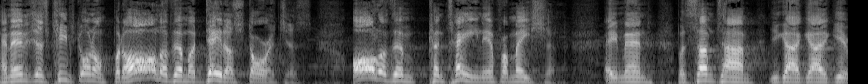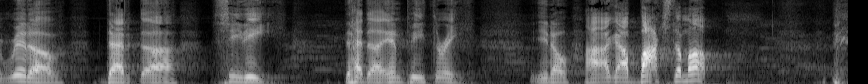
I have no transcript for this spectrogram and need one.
And then it just keeps going on. But all of them are data storages. All of them contain information. Amen. But sometimes you got got to get rid of that uh, CD, that uh, MP3. You know, I, I got boxed them up.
